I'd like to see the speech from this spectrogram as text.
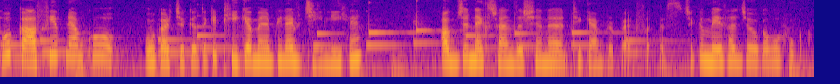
वो काफ़ी अपने आप को वो कर चुके होते कि ठीक है मैंने अपनी लाइफ जी ली है अब जो नेक्स्ट ट्रांजेक्शन है ठीक है एम प्रिपेयर फॉर दिस क्योंकि मेरे साथ जो होगा वो होगा।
